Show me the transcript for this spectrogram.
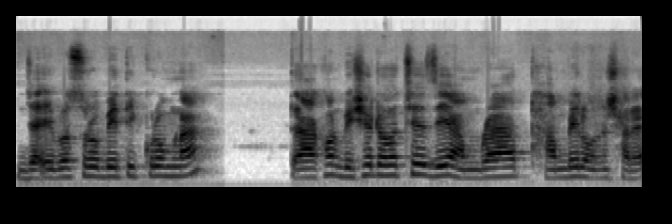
যা এবছরও ব্যতিক্রম না। তো এখন বিষয়টা হচ্ছে যে আমরা থাম্বেল অনুসারে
